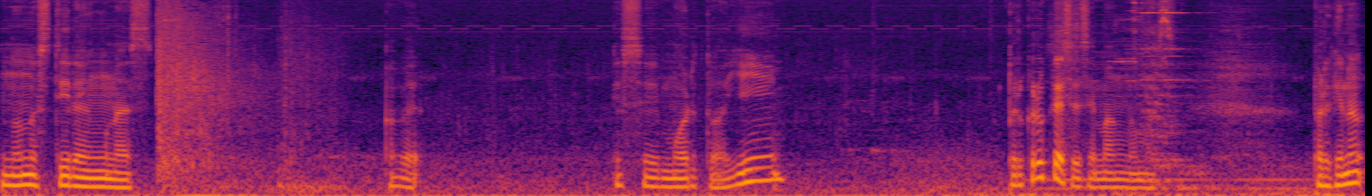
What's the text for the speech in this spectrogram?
No nos tiren unas... A ver. Ese muerto allí. Pero creo que es ese man nomás. Para que no...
